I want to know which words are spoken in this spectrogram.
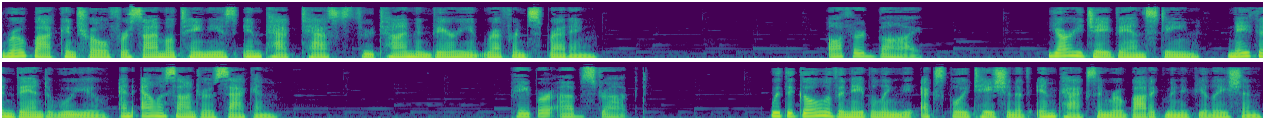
Robot Control for Simultaneous Impact Tasks Through Time Invariant Reference Spreading. Authored by Jari J. Van Steen, Nathan Van de Wouw, and Alessandro Saccon. Paper abstract. With the goal of enabling the exploitation of impacts in robotic manipulation,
